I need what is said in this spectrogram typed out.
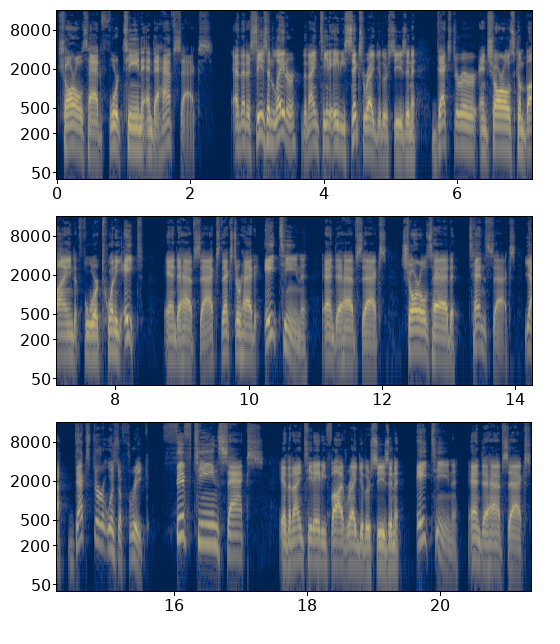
Charles had 14 and a half sacks. And then a season later, the 1986 regular season, Dexter and Charles combined for 28 and a half sacks. Dexter had 18 and a half sacks. Charles had 10 sacks. Yeah, Dexter was a freak. 15 sacks in the 1985 regular season, 18 and a half sacks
